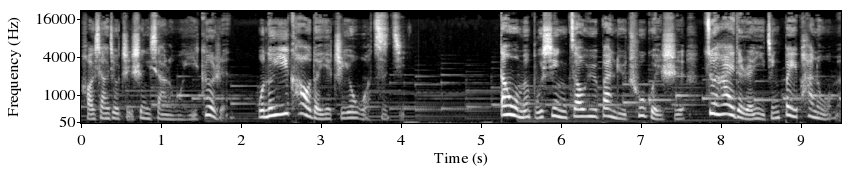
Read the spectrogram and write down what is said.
好像就只剩下了我一个人，我能依靠的也只有我自己。当我们不幸遭遇伴侣出轨时，最爱的人已经背叛了我们。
